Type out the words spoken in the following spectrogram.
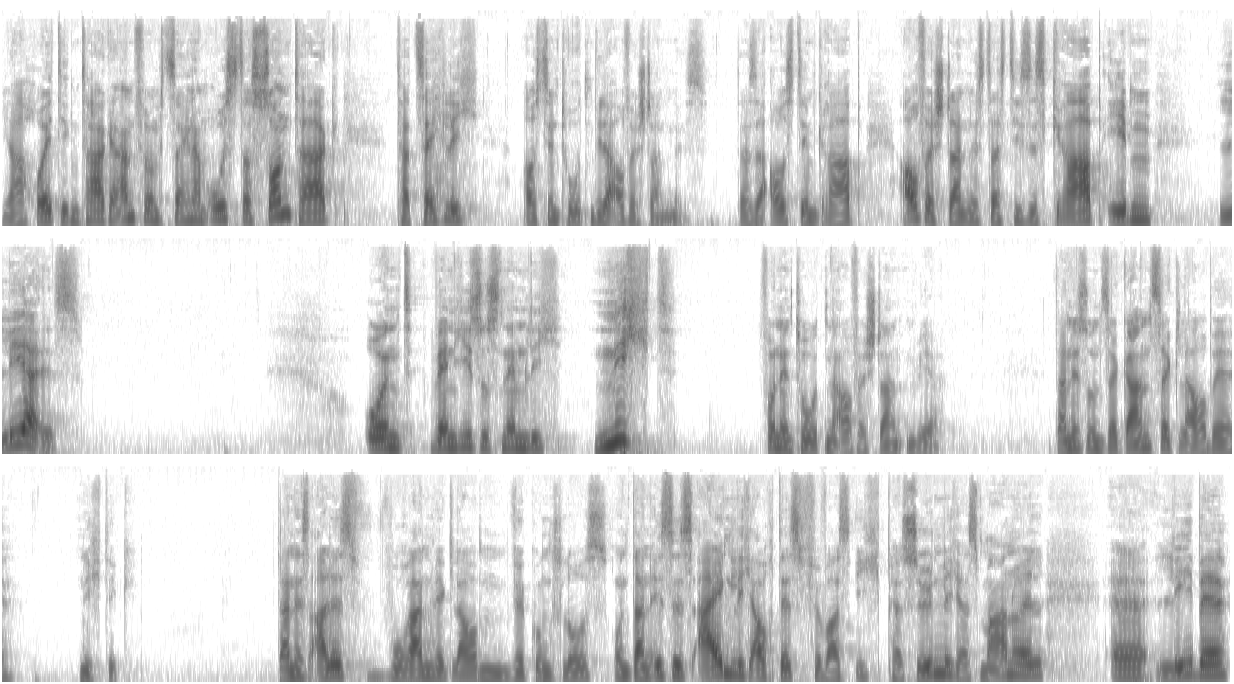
ja, heutigen Tag in Anführungszeichen, am Ostersonntag tatsächlich aus den Toten wieder auferstanden ist. Dass er aus dem Grab auferstanden ist, dass dieses Grab eben leer ist. Und wenn Jesus nämlich nicht von den Toten auferstanden wäre, dann ist unser ganzer Glaube nichtig. Dann ist alles, woran wir glauben, wirkungslos. Und dann ist es eigentlich auch das, für was ich persönlich als Manuel äh, lebe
